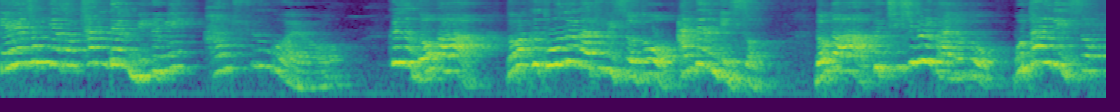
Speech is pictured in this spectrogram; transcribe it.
계속해서 참된 믿음이 가르쳐 주는 거예요. 그래서 너가, 너가 그 돈을 가지고 있어도 안 되는 게 있어. 너가 그 지식을 가져도 못하는 게 있어.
